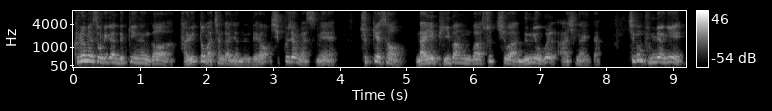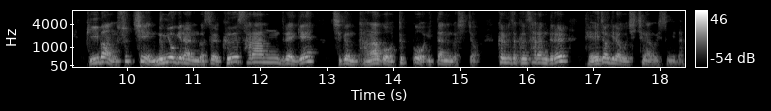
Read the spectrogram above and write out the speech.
그러면서 우리가 느끼는 거 다윗도 마찬가지였는데요. 19절 말씀에 주께서 나의 비방과 수치와 능욕을 아시나이다. 지금 분명히 비방, 수치, 능욕이라는 것을 그 사람들에게 지금 당하고 듣고 있다는 것이죠. 그러면서 그 사람들을 대적이라고 지칭하고 있습니다.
